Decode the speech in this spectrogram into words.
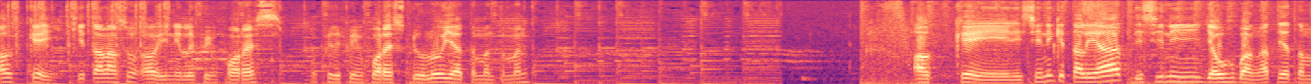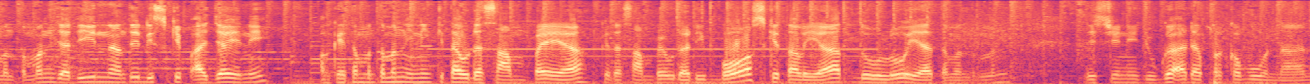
Oke, kita langsung oh ini Living Forest. Living Forest dulu ya, teman-teman. Oke, di sini kita lihat di sini jauh banget ya, teman-teman. Jadi nanti di skip aja ini. Oke, teman-teman, ini kita udah sampai ya. Kita sampai udah di bos. Kita lihat dulu ya, teman-teman di sini juga ada perkebunan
